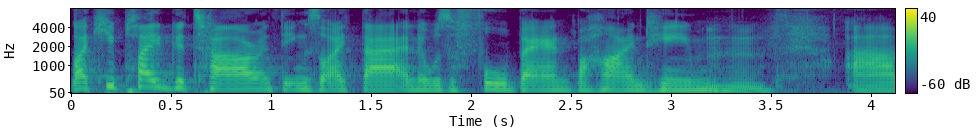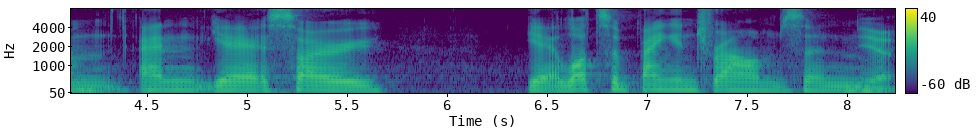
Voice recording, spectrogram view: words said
like he played guitar and things like that, and there was a full band behind him, Mm-hmm. um, and yeah, so yeah, lots of banging drums and Yeah.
